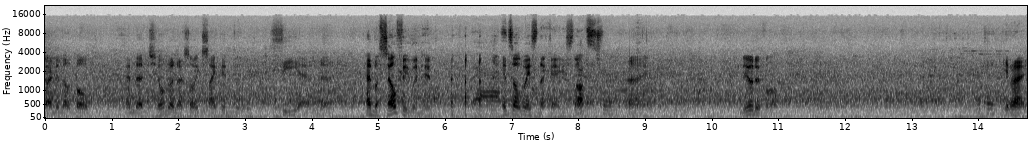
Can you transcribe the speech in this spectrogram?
Cardinal Bo. And the children are so excited to see and uh, have a selfie with him. Yes, it's always the case, no? that's true. Right. Beautiful. Okay. You're right.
